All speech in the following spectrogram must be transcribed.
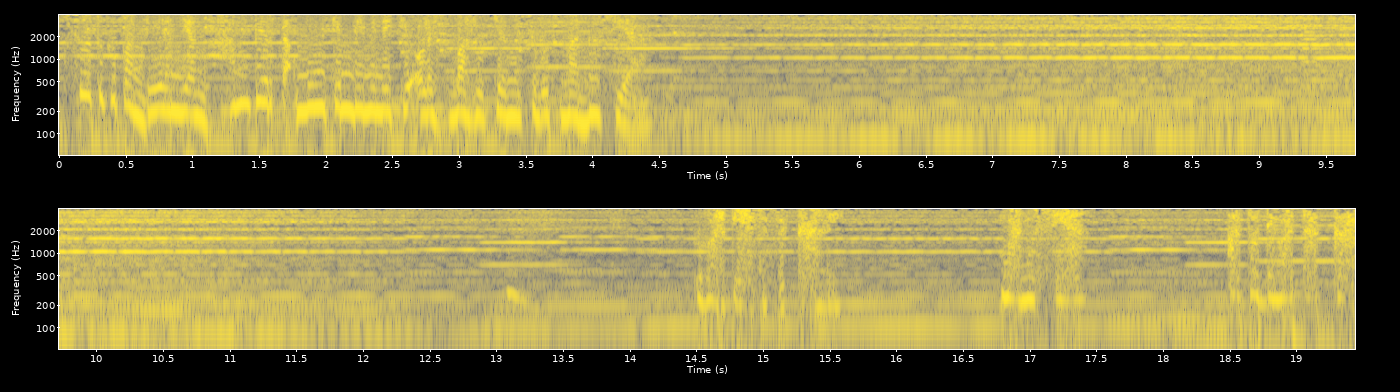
suatu kepandaian yang hampir tak mungkin dimiliki oleh makhluk yang disebut manusia. Luar biasa sekali. Manusia atau dewa takah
